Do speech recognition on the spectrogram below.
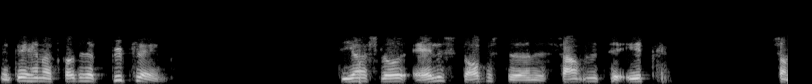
Men det, han har skrevet, det hedder byplan. De har slået alle stoppestederne sammen til et, som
